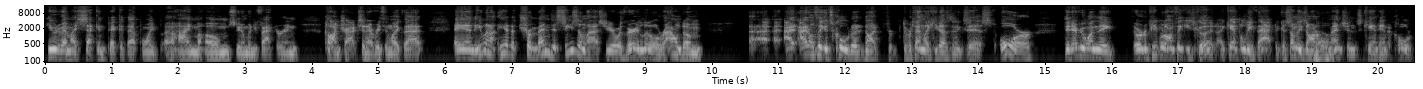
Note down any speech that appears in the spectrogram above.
he would have been my second pick at that point behind Mahomes. You know, when you factor in contracts and everything like that. And he went. He had a tremendous season last year with very little around him. I, I, don't think it's cool to not to pretend like he doesn't exist. Or did everyone they or do people don't think he's good? I can't believe that because some of these honorable no. mentions can't hand a cold,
